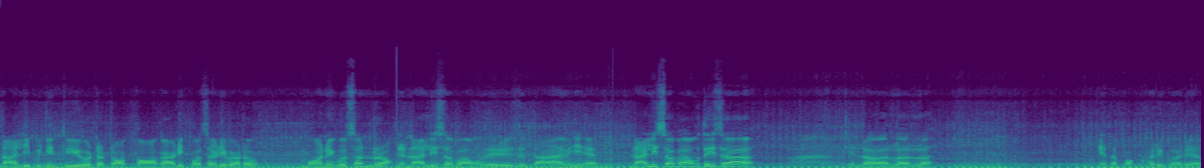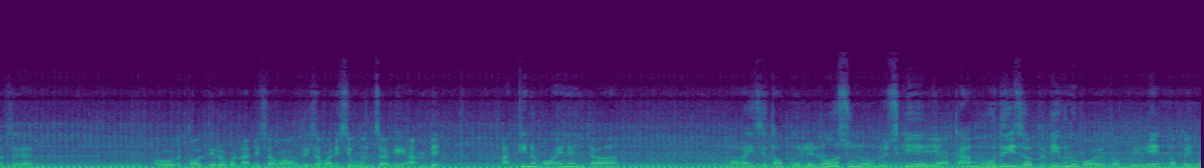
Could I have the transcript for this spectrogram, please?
नाली पनि दुईवटा टक्क अगाडि पछाडिबाट बनेको छन् र नाली सफा हुँदै रहेछ। दामी यार। नाली सफा हुँदैछ? ए ल ल ल। यहाँ त भर्खरै गरे आज यार। हो तलतिरको नाली सफा हुँदैछ भनेपछि हुन्छ कि? हामीले आत्तिनु भएन नि त। मलाई चाहिँ तपाईँहरूले नसुनाउनुहोस् कि। यहाँ काम हुँदैछ त। देख्नुभयो तपाईँले। तपाईँको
